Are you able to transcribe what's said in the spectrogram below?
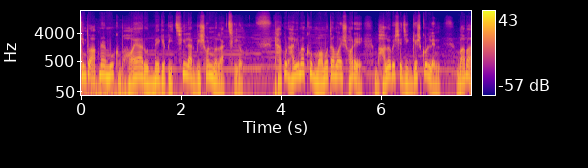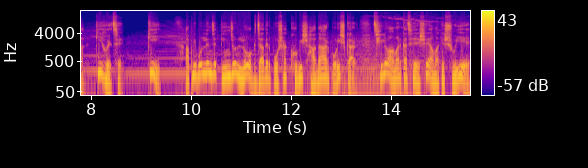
কিন্তু আপনার মুখ ভয় আর উদ্বেগে পিচ্ছিল আর বিষণ্ন লাগছিল। ঠাকুর হালিমা খুব মমতাময় স্বরে ভালোবেসে জিজ্ঞেস করলেন, বাবা, কি হয়েছে? কি আপনি বললেন যে তিনজন লোক যাদের পোশাক খুবই সাদা আর পরিষ্কার ছিল আমার কাছে এসে আমাকে শুইয়ে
